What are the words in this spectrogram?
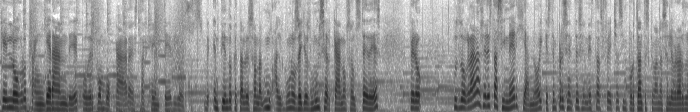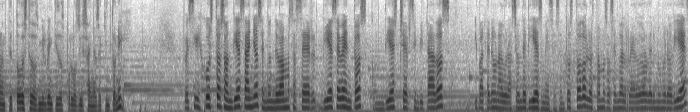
qué logro tan grande poder convocar a esta gente. Digo, entiendo que tal vez son algunos de ellos muy cercanos a ustedes, pero pues lograr hacer esta sinergia, ¿no? Y que estén presentes en estas fechas importantes que van a celebrar durante todo este 2022 por los 10 años de Quintonil. Pues sí, justo son 10 años en donde vamos a hacer 10 eventos con 10 chefs invitados y va a tener una duración de 10 meses. Entonces todo lo estamos haciendo alrededor del número 10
